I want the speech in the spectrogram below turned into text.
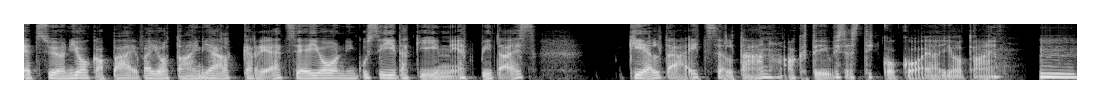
että syön joka päivä jotain jälkkäriä, että se ei ole niin kuin siitä kiinni, että pitäisi kieltää itseltään aktiivisesti koko ajan jotain. Mm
